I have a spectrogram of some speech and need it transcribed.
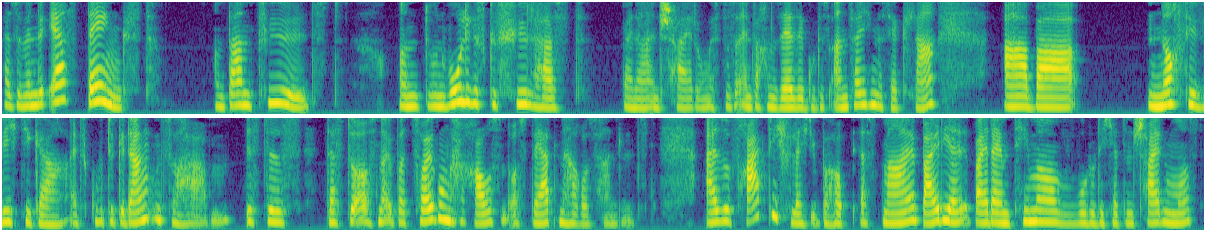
Also wenn du erst denkst und dann fühlst und du ein wohliges Gefühl hast bei einer Entscheidung, ist das einfach ein sehr, sehr gutes Anzeichen, ist ja klar. Aber noch viel wichtiger als gute Gedanken zu haben, ist es, dass du aus einer Überzeugung heraus und aus Werten heraus handelst. Also frag dich vielleicht überhaupt erstmal bei dir, bei deinem Thema, wo du dich jetzt entscheiden musst,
